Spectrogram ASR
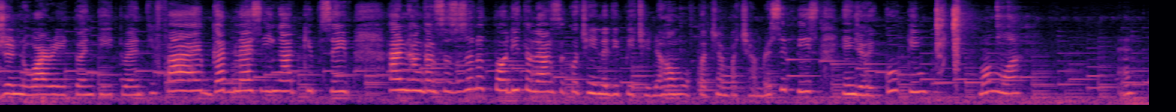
January 2025. God bless, ingat, keep safe. And hanggang sa susunod po, dito lang sa Cucina di Pichi, the home of Pacham Pacham recipes. Enjoy cooking. Momwa. Mm.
